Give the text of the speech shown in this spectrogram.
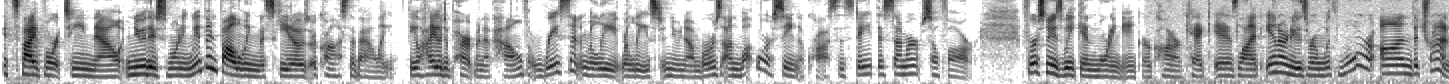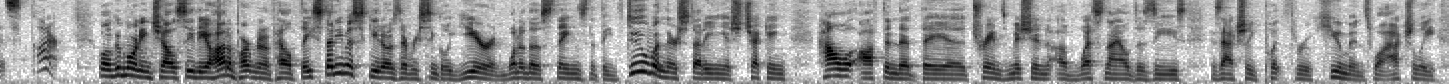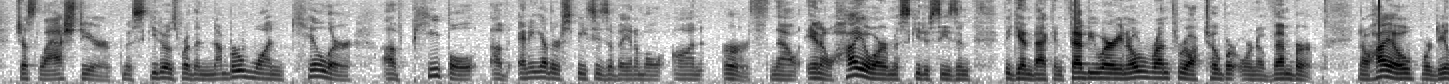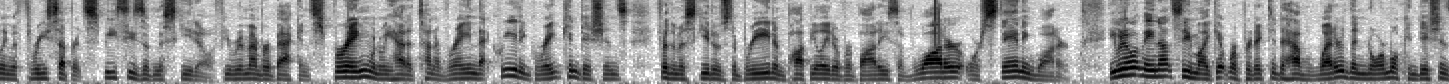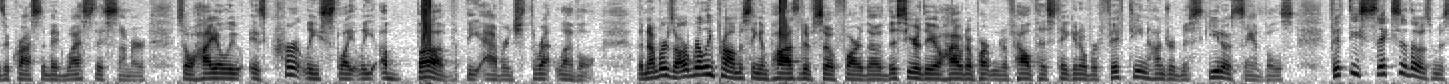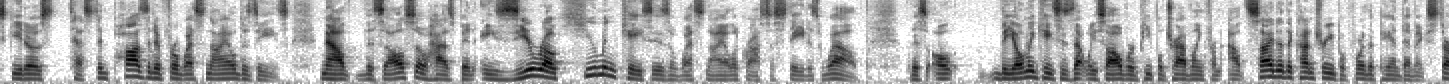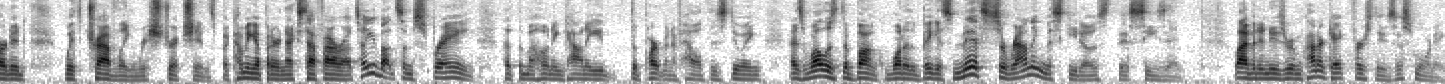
It's 514 now. New this morning, we've been following mosquitoes across the valley. The Ohio Department of Health recently released new numbers on what we're seeing across the state this summer so far. First News Weekend morning anchor Connor Kick is live in our newsroom with more on the trends. Connor. Well, good morning, Chelsea. The Ohio Department of Health, they study mosquitoes every single year. And one of those things that they do when they're studying is checking how often that the uh, transmission of West Nile disease is actually put through humans. Well, actually, just last year, mosquitoes were the number one killer of people of any other species of animal on Earth. Now, in Ohio, our mosquito season began back in February and it'll run through October or November. In Ohio, we're dealing with three separate species of mosquito. If you remember back in spring when we had a ton of rain, that created great conditions for the mosquitoes to breed and populate over bodies of water or standing water. Even though it may not seem like it, we're predicted to have wetter than normal conditions across the Midwest this summer. So Ohio is currently slightly above the average threat level. The numbers are really promising and positive so far, though. This year, the Ohio Department of Health has taken over 1,500 mosquito samples. 56 of those mosquitoes tested positive for West Nile disease. Now, this also has been a zero human cases of West Nile across the state as well. This the only cases that we saw were people traveling from outside of the country before the pandemic started with traveling restrictions. But coming up in our next half hour, I'll tell you about some spraying that the Mahoning County Department of Health is doing, as well as debunk one of the biggest myths surrounding mosquitoes this season. Live in a newsroom, Connor Kick, First News This Morning.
